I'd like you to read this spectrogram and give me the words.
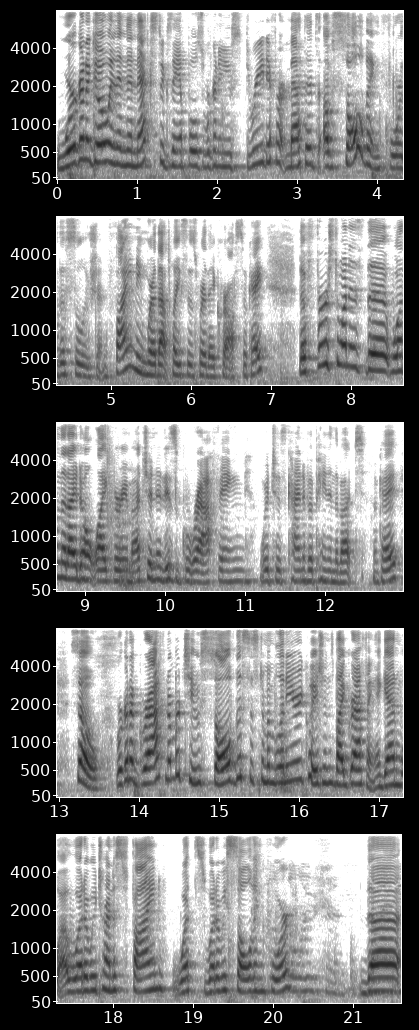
We're going to go in in the next examples, we're going to use three different methods of solving for the solution, finding where that place is where they cross, okay? The first one is the one that I don't like very much, and it is graphing, which is kind of a pain in the butt, okay? So we're going to graph number two, solve the system of linear equations by graphing. Again, wh- what are we trying to find? What's What are we solving for? Solution. The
